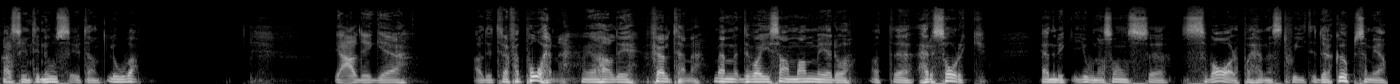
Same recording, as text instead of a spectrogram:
Alltså inte Nooshi utan Lova. Jag har aldrig, aldrig träffat på henne. Jag har aldrig följt henne. Men det var i samband med då att herr Sork, Henrik Jonassons eh, svar på hennes tweet dök upp som jag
